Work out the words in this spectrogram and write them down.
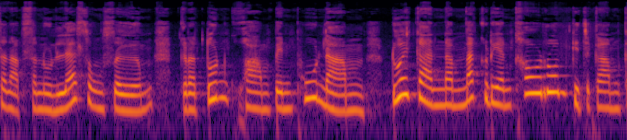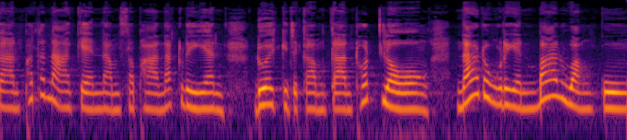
สนับสนุนและส่งเสริม กระตุ้นความเป็นผู้นำด้วยการนำนักเรียนเข้าร่วมกิจกรรมการพัฒนาแกนนำสภานักเรียนด้วยกิจกรรมการทดลองณโรงเรียนบ้านวังกุง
